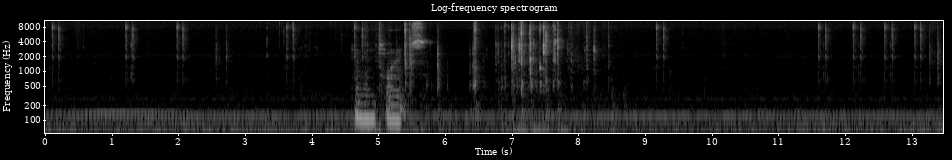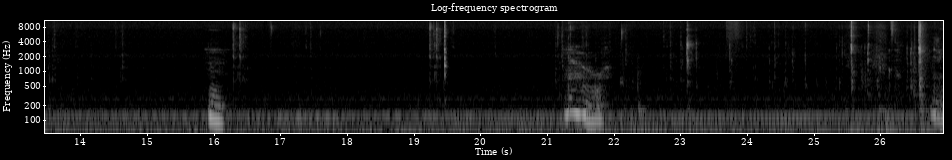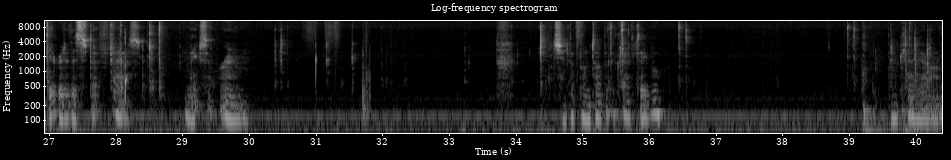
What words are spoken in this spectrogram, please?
And then planks. Hmm. No. Need to get rid of this stuff fast. Make some room. Jump up on top of the craft table. Okay, um,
